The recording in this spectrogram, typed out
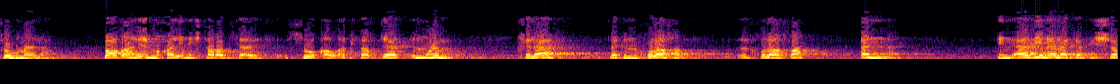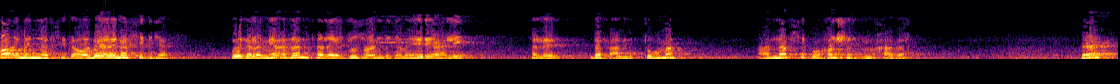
تهمة له. بعض أهل العلم قال إن اشترى بسعر السوق أو أكثر جاز. المهم خلاف لكن الخلاصة الخلاصة أن إن أذن لك في الشراء من نفسك أو البيع لنفسك جاز. وإذا لم يأذن فلا يجوز عند جماهير أهل العلم دفعا للتهمة عن نفسك وخشية المحاباة. إيه؟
